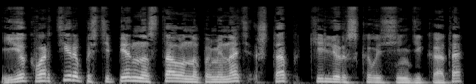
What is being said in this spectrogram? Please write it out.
Ее квартира постепенно стала напоминать штаб киллерского синдиката.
